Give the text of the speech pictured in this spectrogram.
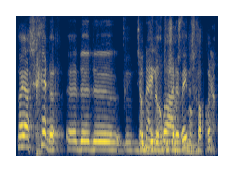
ja, Scherder, de, de, de, de, wetenschapper. Ja.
